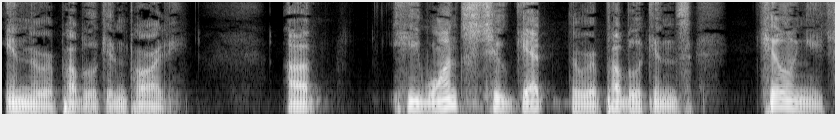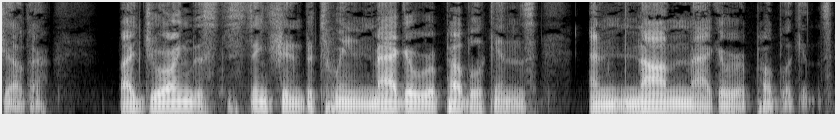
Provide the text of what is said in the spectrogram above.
in the Republican Party. Uh, he wants to get the Republicans killing each other by drawing this distinction between MAGA Republicans and non-MAGA Republicans.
